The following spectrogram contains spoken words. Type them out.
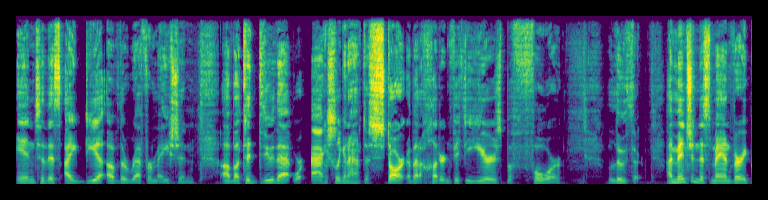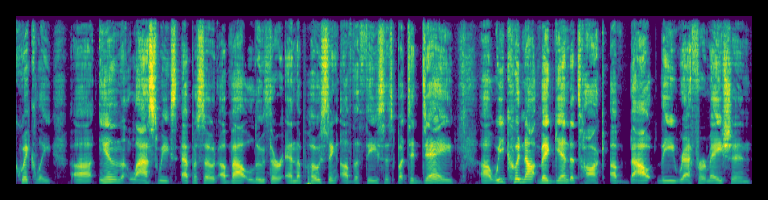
into this idea of the Reformation. Uh, but to do that, we're actually going to have to start about 150 years before Luther. I mentioned this man very quickly uh, in last week's episode about Luther and the posting of the thesis, but today uh, we could not begin to talk about the Reformation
